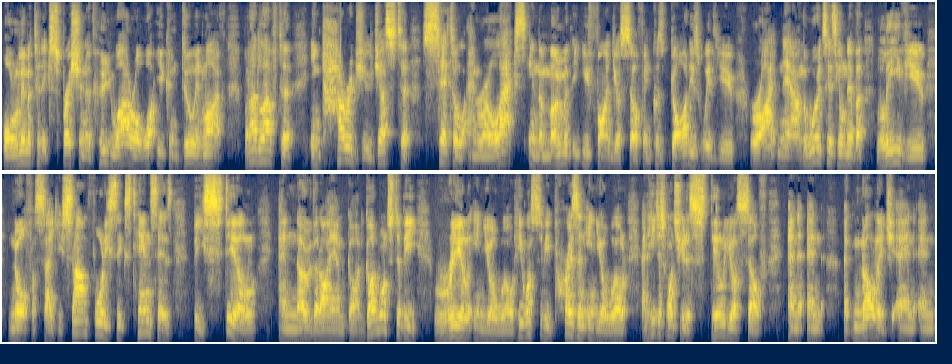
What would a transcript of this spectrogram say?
or limited expression of who you are or what you can do in life. But I'd love to encourage you just to settle and relax in the moment that you find yourself in because God is with you right now. And the word says he'll never leave you nor forsake you. Psalm 46:10 says, be still and know that I am God. God wants to be real in your world. He wants to be present in your world. And He just wants you to still yourself and, and acknowledge and, and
